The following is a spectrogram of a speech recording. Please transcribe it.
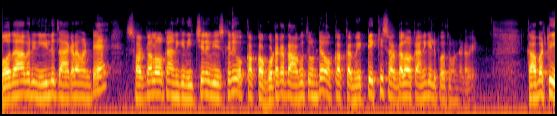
గోదావరి నీళ్ళు తాగడం అంటే స్వర్గలోకానికి నిచ్చెన వేసుకుని ఒక్కొక్క గుటక తాగుతుంటే ఒక్కొక్క మెట్టెక్కి స్వర్గలోకానికి వెళ్ళిపోతూ ఉండడమే. కాబట్టి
